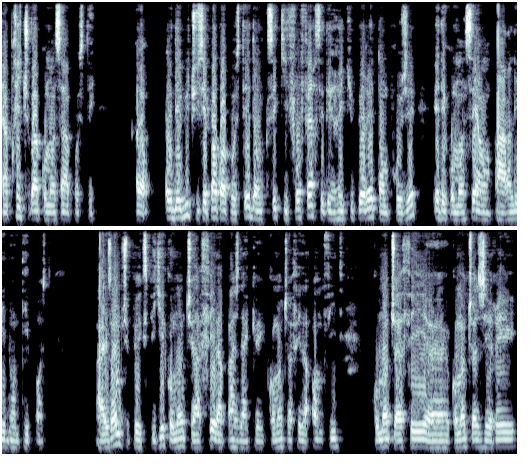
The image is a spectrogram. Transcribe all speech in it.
et après, tu vas commencer à poster. Alors, au début, tu sais pas quoi poster, donc ce qu'il faut faire, c'est de récupérer ton projet et de commencer à en parler dans tes posts. Par exemple, tu peux expliquer comment tu as fait la page d'accueil, comment tu as fait la home feed, comment tu as fait, euh, comment tu as géré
